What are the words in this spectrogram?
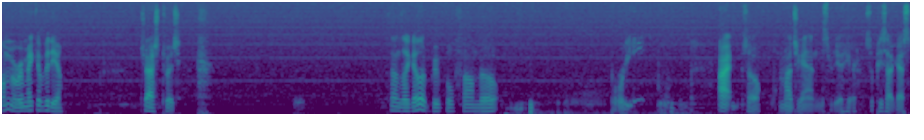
I'm gonna remake a video. Trash Twitch. Sounds like other people found out. Alright, so I'm actually gonna end this video here. So peace out, guys.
